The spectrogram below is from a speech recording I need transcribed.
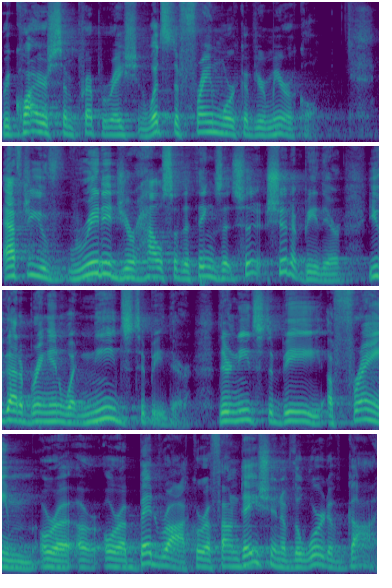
requires some preparation. What's the framework of your miracle? After you've ridded your house of the things that shouldn't be there, you got to bring in what needs to be there. There needs to be a frame or a, or, or, a bedrock or a foundation of the Word of God.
